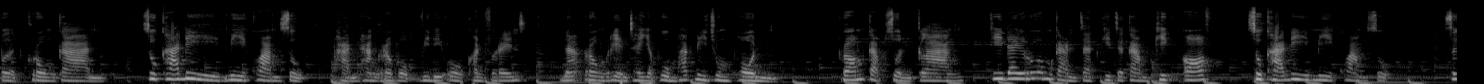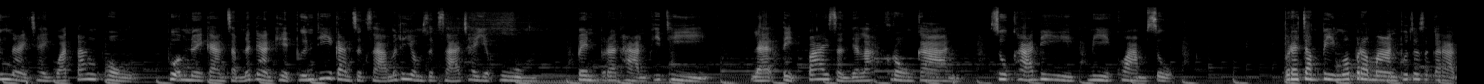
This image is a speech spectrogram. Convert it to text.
เปิดโครงการ สุขาดีมีความสุข ผ่านทางระบบวิดีโอคอนเฟอเรนซ์ณโรงเรียนชัยภูมิพักดีชุมพล พร้อมกับส่วนกลางที่ได้ร่วมกันจัดกิจกรรม Kick Off สุขาดีมีความสุข ซึ่งนายชัยวัฒน์ตั้งพงศ์ผู้อำนวยการสำนักงานเขตพื้นที่การศึกษามัธยมศึกษาชัยภูมิ เป็นประธานพิธี และติดป้ายสัญลักษณ์โครงการ สุขาดีมีความสุข ประจำปีงบประมาณพุทธศักราช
